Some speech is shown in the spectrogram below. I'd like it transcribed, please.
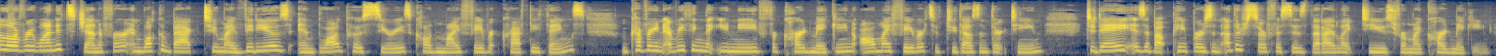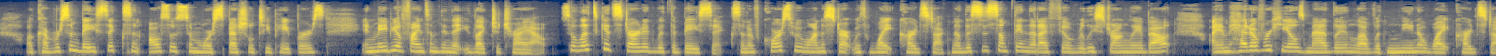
Hello everyone, it's Jennifer and welcome back to my videos and blog post series called My Favorite Crafty Things. I'm covering everything that you need for card making, all my favorites of 2013. Today is about papers and other surfaces that I like to use for my card making. I'll cover some basics and also some more specialty papers and maybe you'll find something that you'd like to try out. So let's get started with the basics and of course we want to start with white cardstock. Now this is something that I feel really strongly about. I am head over heels madly in love with Neenah white cardstock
